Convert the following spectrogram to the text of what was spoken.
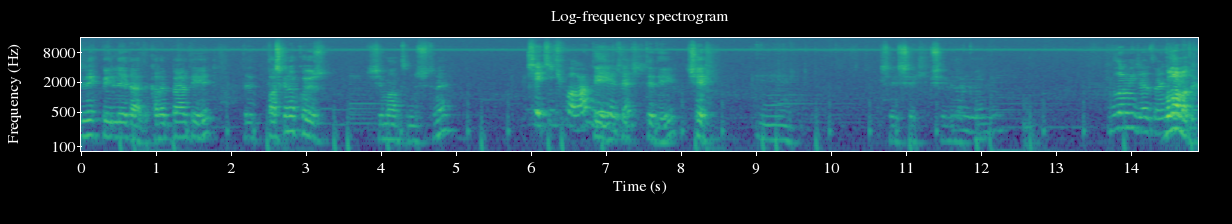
direkt belli ederdi. Karabiber değil. E, Başka ne koyuyoruz şimantının üstüne? Kekik falan Değil, değildir. kekik de değil. Şey, hmm, şey şey, bir şey bir dakika. Hmm. Bulamayacağız bence. Bulamadık.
